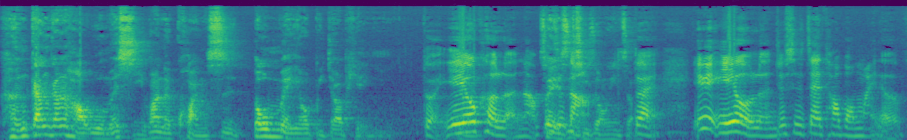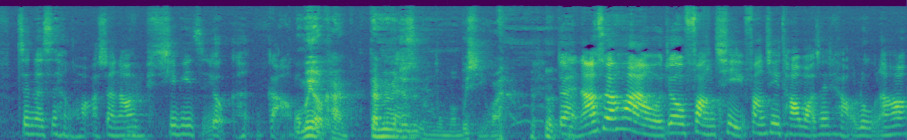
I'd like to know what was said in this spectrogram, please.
很刚刚好，我们喜欢的款式都没有比较便宜，对，也有可能啊，不这也是知道。其中一种。对，因为也有人就是在淘宝买的真的是很划算，然后 CP 值又很高。我们有看，但偏偏就是嗯我们不喜欢。对，然后所以后来我就放弃放弃淘宝这条路，然后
